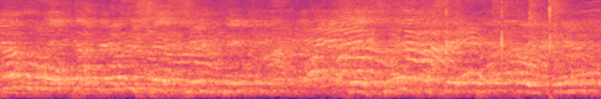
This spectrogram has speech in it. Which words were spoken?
vamos voltar menos de 60, hein? 60, 70, 80.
